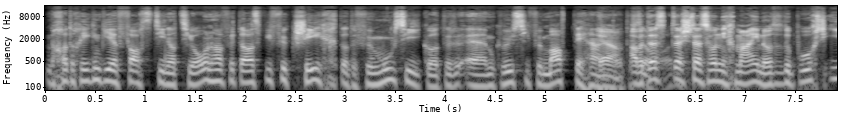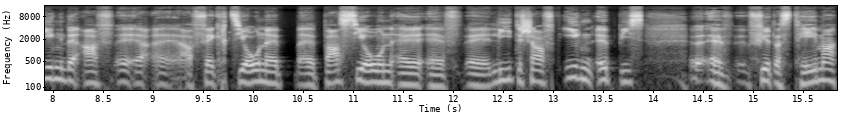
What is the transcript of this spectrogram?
man kann doch irgendwie eine Faszination haben für das, wie für Geschichte oder für Musik oder ähm, gewisse für Mathe haben. Ja, aber so, das, oder? das ist das, was ich meine, oder? Du brauchst irgendeine Aff äh, äh, Affektion, äh, Passion, äh, äh, äh, Leidenschaft, irgendetwas äh, äh, für das Thema,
